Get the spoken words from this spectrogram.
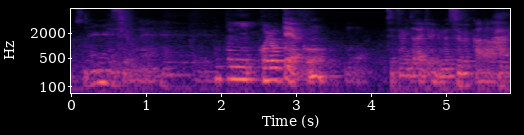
ますね。ですよね。え本当に雇用契約を説明いただいたように結ぶから、ーはい。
